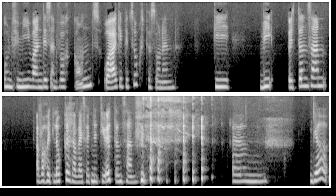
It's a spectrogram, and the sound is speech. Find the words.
Und für mich waren das einfach ganz arge Bezugspersonen, die wie Eltern sind, aber halt lockerer, weil es halt nicht die Eltern sind. ähm, ja,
